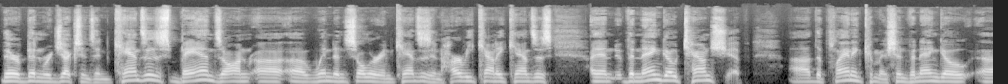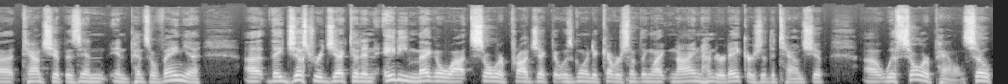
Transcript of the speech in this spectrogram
there have been rejections in Kansas, bans on uh, uh, wind and solar in Kansas, in Harvey County, Kansas, and Venango Township. Uh, the Planning Commission, Venango uh, Township, is in in Pennsylvania. Uh, they just rejected an 80 megawatt solar project that was going to cover something like 900 acres of the township uh, with solar panels. So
